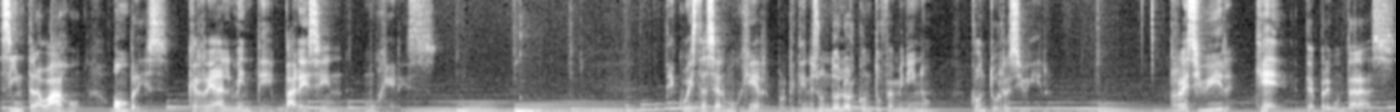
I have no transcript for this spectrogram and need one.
sin trabajo, hombres que realmente parecen mujeres. Cuesta ser mujer porque tienes un dolor con tu femenino, con tu recibir. ¿Recibir qué? Te preguntarás.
